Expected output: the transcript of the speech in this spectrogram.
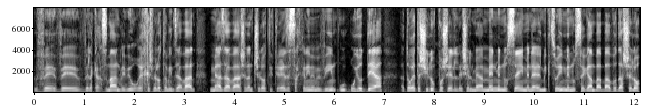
ו- ו- ולקח זמן והביאו רכש ולא תמיד זה עבד. מאז ההבאה של אנצ'לוטי, תראה איזה שחקנים הם מביאים, הוא, הוא יודע, אתה רואה את השילוב פה של, של מאמן מנוסה עם מנהל מקצועי מנוסה גם בעבודה שלו.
